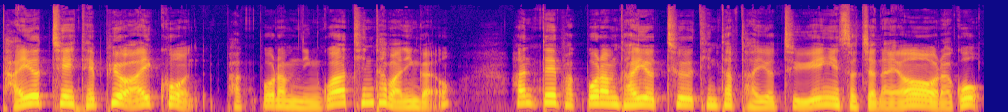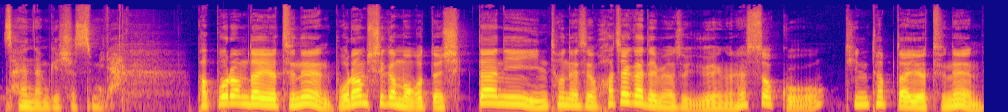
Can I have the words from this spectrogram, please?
다이어트의 대표 아이콘 박보람님과 틴탑 아닌가요? 한때 박보람 다이어트, 틴탑 다이어트 유행했었잖아요. 라고 사연 남겨주셨습니다. 박보람 다이어트는 보람 씨가 먹었던 식단이 인터넷에 화제가 되면서 유행을 했었고 틴탑 다이어트는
